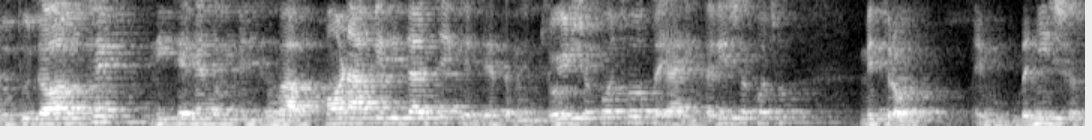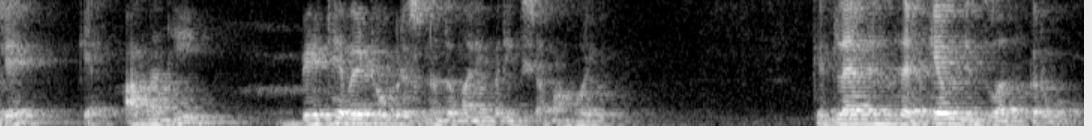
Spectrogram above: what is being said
જોતું જવાનું છે. નીચે મેં તમને જવાબ પણ આપી દીધા છે કે જે તમે જોઈ શકો છો, તૈયારી કરી શકો છો. મિત્રો, એવું બની શકે કે આમાંથી બેઠે બેઠો પ્રશ્ન તમારી પરીક્ષામાં હોય. કેટલા એમ કહેશે, સાહેબ, કેમ વિશ્વાસ કરવો?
